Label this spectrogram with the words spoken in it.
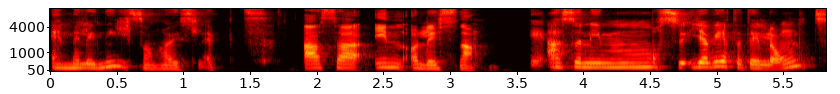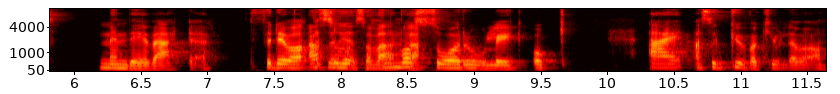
Emily Nilsson har ju släppts. Alltså in och lyssna. Alltså ni måste, jag vet att det är långt, men det är värt det. För det var, alltså, det är så värt hon var det. så rolig och nej, alltså gud vad kul det var.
